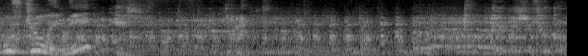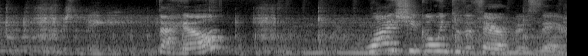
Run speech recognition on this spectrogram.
Who's Julie? Me? Yes. The hell? Why is she going to the therapist there?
